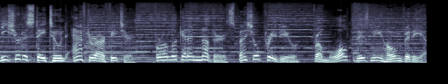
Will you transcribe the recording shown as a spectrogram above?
Be sure to stay tuned after our feature for a look at another special preview from Walt Disney Home Video.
